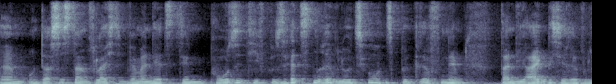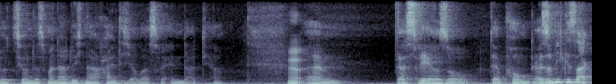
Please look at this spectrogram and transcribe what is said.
Ähm, Und das ist dann vielleicht, wenn man jetzt den positiv besetzten Revolutionsbegriff nimmt, dann die eigentliche Revolution, dass man dadurch nachhaltig auch was verändert, ja. Ja. Ähm, das wäre so der Punkt. Also wie gesagt,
